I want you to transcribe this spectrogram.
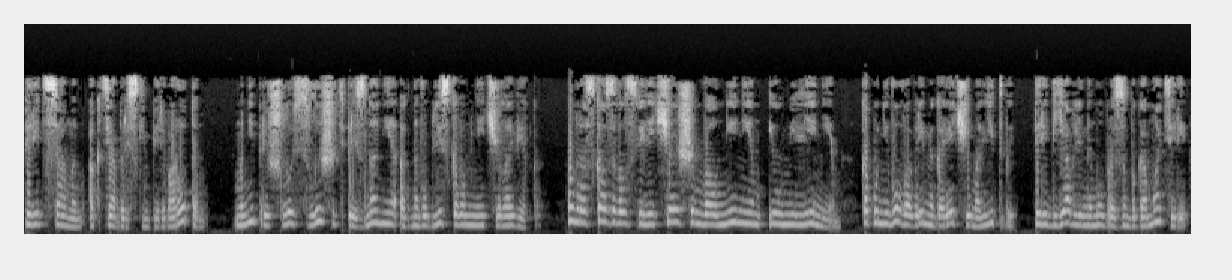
Перед самым Октябрьским переворотом мне пришлось слышать признание одного близкого мне человека. Он рассказывал с величайшим волнением и умилением, как у него во время горячей молитвы перед явленным образом Богоматери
